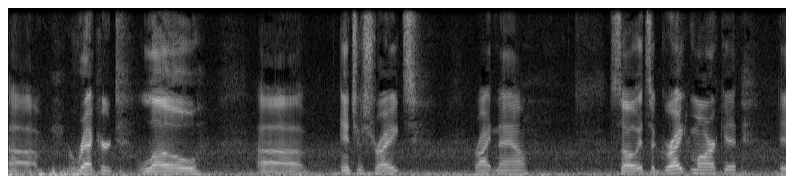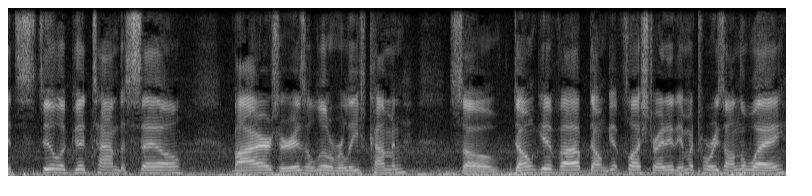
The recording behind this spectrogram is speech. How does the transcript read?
uh, record low uh, interest rates right now. So it's a great market. It's still a good time to sell. Buyers, there is a little relief coming. So don't give up, don't get frustrated. Inventory's on the way.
